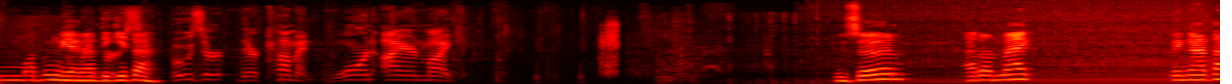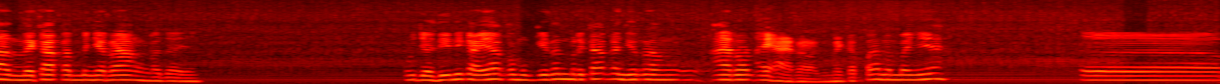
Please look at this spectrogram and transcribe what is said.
hmm, apa mengkhianati kita. Boozer, they're coming. Warn Iron Mike. Boozer, Iron Mike, peringatan mereka akan menyerang katanya. Oh jadi ini kayak kemungkinan mereka akan nyerang Iron eh Iron mereka apa namanya? Eh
